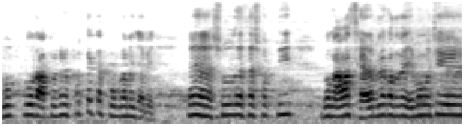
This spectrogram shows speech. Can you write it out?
ডোর আপনার সঙ্গে প্রত্যেকটা প্রোগ্রামে যাবে। হ্যাঁ শুরু দেখা সত্যি। এবং আমার স্যার বলে কথা নয়, এবং হচ্ছে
